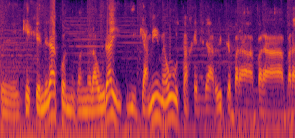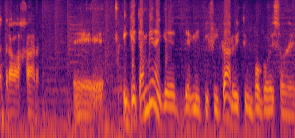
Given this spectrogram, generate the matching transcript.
eh, que generás cuando, cuando laburás y, y que a mí me gusta generar, ¿viste? Para, para, para trabajar. Eh, y que también hay que desmitificar, ¿viste? Un poco eso de.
